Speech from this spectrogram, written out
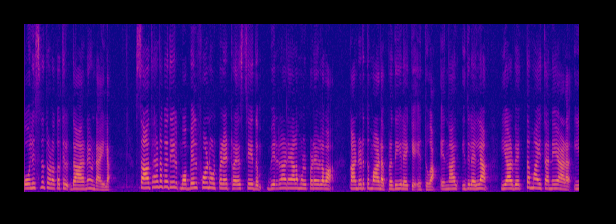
പോലീസിന് തുടക്കത്തിൽ ധാരണയുണ്ടായില്ല. സാധാരണഗതിയിൽ മൊബൈൽ ഫോൺ ഉൾപ്പെടെ ട്രേസ് ചെയ്തും വിരലടയാളം ഉൾപ്പെടെയുള്ളവ കണ്ടെടുത്തുമാണ് പ്രതിയിലേക്ക് എത്തുക. എന്നാൽ ഇതിലെല്ലാം ഇയാൾ വ്യക്തമായി തന്നെയാണ് ഈ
